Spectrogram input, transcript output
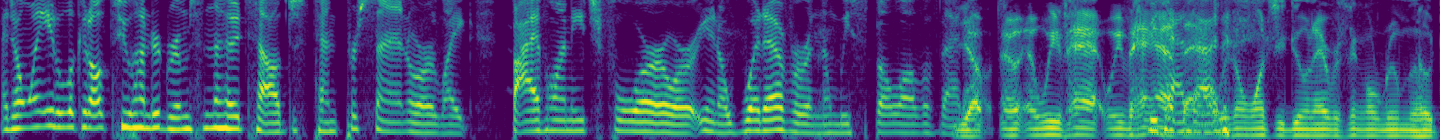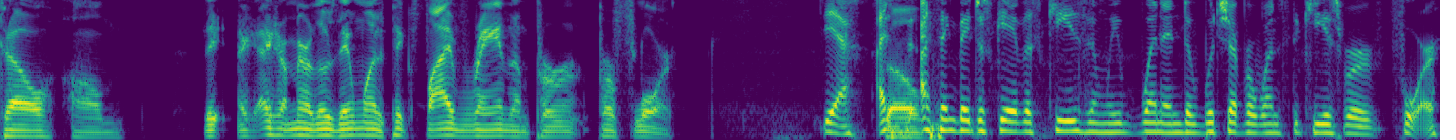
I don't want you to look at all 200 rooms in the hotel, just 10% or like five on each floor or, you know, whatever. And then we spell all of that Yep. out. And, and we've had we've had, had that. that. We don't want you doing every single room in the hotel. Um, they I, I remember those. They wanted to pick five random per per floor. Yeah. I, th- I think they just gave us keys and we went into whichever ones the keys were for.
